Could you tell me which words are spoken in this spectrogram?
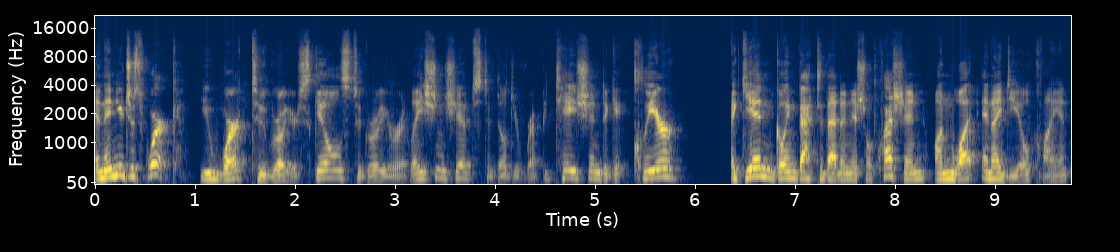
And then you just work. You work to grow your skills, to grow your relationships, to build your reputation, to get clear Again, going back to that initial question on what an ideal client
